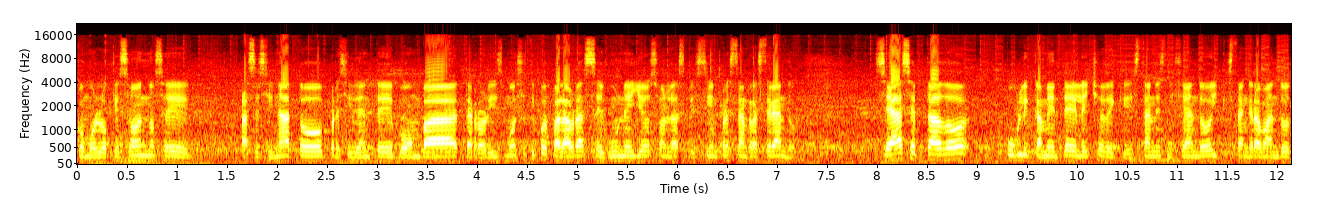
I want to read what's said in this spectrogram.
como lo que son, no sé, asesinato, presidente, bomba, terrorismo, ese tipo de palabras según ellos son las que siempre están rastreando. Se ha aceptado públicamente el hecho de que están esnifeando y que están grabando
